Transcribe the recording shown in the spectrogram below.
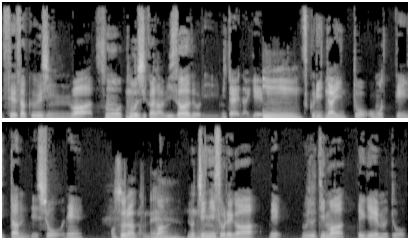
制作人は、その当時からウィザードリーみたいなゲームを作りたいと思っていたんでしょうね。おそらくね。まあ、後にそれが、ね、ウルティマってゲームと、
